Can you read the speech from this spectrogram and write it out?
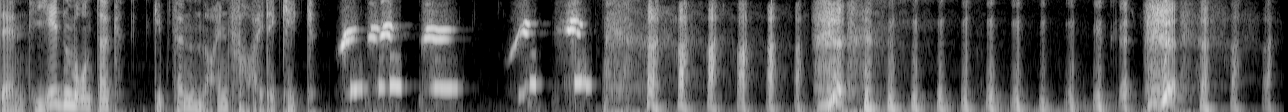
denn jeden Montag gibt's einen neuen Freudekick.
